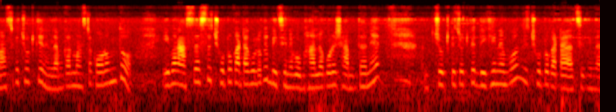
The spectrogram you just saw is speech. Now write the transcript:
মাছটাকে চটকে নিলাম, কারণ মাছটা গরম তো। এবার আস্তে আস্তে ছোটো কাঁটাগুলোকে বেছে নেব, ভালো করে সাবধানে চটকে চটকে দেখে নেব যে ছোটো কাঁটা আছে কিনা।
